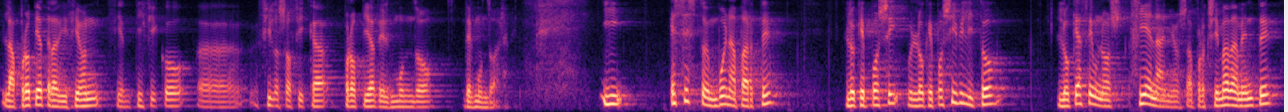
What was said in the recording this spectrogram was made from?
la propia tradición científico-filosófica propia del mundo, del mundo árabe. Y es esto en buena parte lo que, posibilitó lo que hace unos 100 años aproximadamente,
